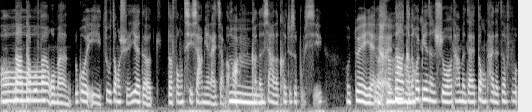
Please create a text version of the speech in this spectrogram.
哦。那大部分我们如果以注重学业的的风气下面来讲的话，嗯可能下了课就是补习，哦对耶，对，那可能会变成说他们在动态的这部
